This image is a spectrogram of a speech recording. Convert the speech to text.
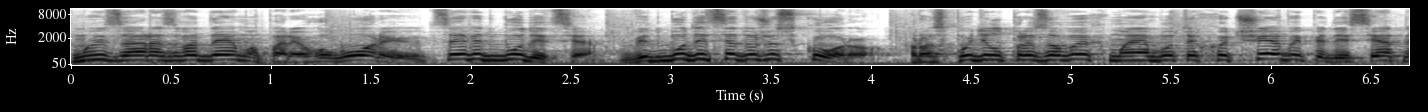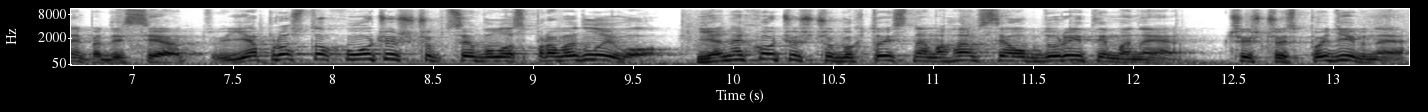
Ми зараз ведемо переговори. Це відбудеться. Відбудеться дуже скоро. Розподіл призових має бути хоча б 50 на 50. Я просто хочу, щоб це було справедливо. Я не хочу, щоб хтось намагався обдурити мене чи щось подібне.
